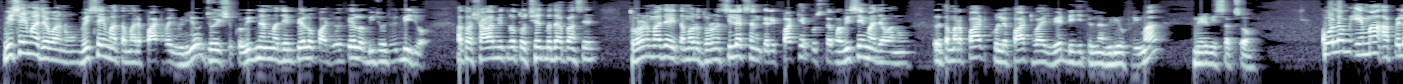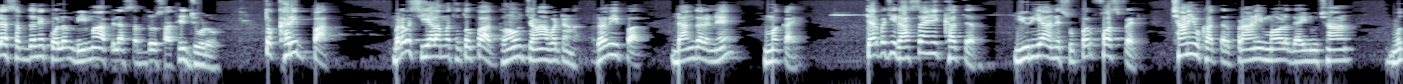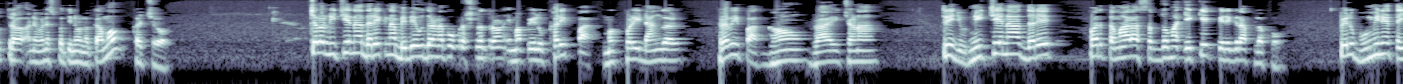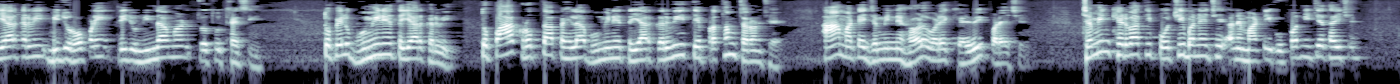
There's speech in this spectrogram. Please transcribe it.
વિષયમાં જવાનું, વિષયમાં તમારે પાઠ વાઇઝ વીડિયો જોઈ શકો. વિજ્ઞાનમાં જઈને પહેલો પાઠ જોયો પહેલો બીજો જોયો બીજો. અથવા શાળા મિત્રો તો છે જ બધા પાસે. ધોરણમાં જઈ, તમારું ધોરણ સિલેક્શન કરી પાઠ્યપુસ્તકમાં વિષયમાં જવાનું. એટલે તમારા પાઠ ખુલે, પાઠ વાઇઝ વેટ ડિજિટલના વીડિયો ફ્રીમાં મેળવી શકશો. કોલમ એમાં આપેલા શબ્દોને કોલમ બીમાં આપેલા શબ્દો સાથે જોડો. તો ખરીફ પાક. બરાબર? શિયાળામાં થતો પાક, ઘઉં, ચણા, વટાણા. રવિ પાક, ડાંગર અને મકાઈ. ત્યાર પછી રાસાયણિક ખાતર. યુરિયા અને સુપર ફોસ્ફેટ. છાણિયું ખાતર, પ્રાણી, મળ, ગાયનું છાણ, મૂત્ર અને વનસ્પતિનો નકામો કચરો. ચલો નીચેના દરેકના બે બે ઉદાહરણ આપો. પ્રશ્ન ત્રણ, એમાં પેલું ખરીફ પાક, મગફળી, ડાંગર, રવિ પાક, ઘઉં રાય ચણા. ત્રીજું, નીચેના દરેક પર તમારા શબ્દોમાં એક એક પેરેગ્રાફ લખો. પેલું ભૂમિને તૈયાર કરવી. બીજું, રોપણી. ત્રીજું, નિંદામણ. ચોથું, થ્રેસિંગ. તો પેલું ભૂમિને તૈયાર કરવી. તો પાક રોપતા પહેલા ભૂમિને તૈયાર કરવી તે પ્રથમ ચરણ છે. આ માટે જમીનને હળ વડે ખેડવી પડે છે. જમીન ખેડવાથી પોચી બને છે અને માટી ઉપર નીચે થાય છે.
